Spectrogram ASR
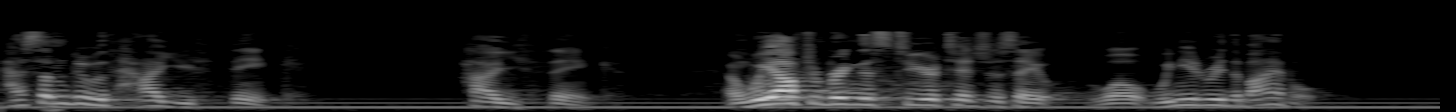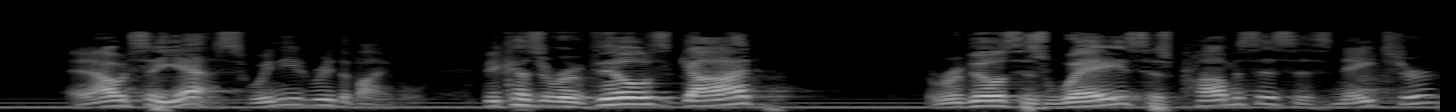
It has something to do with how you think. How you think. And we often bring this to your attention and say, well, we need to read the Bible. And I would say, yes, we need to read the Bible because it reveals God, it reveals His ways, His promises, His nature.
